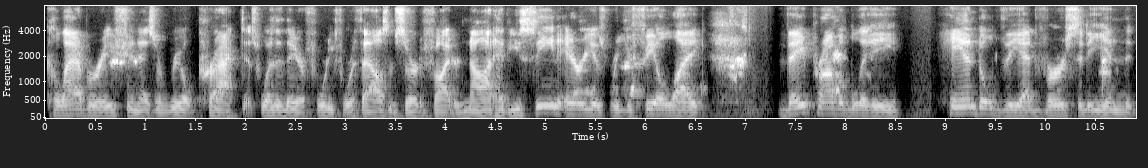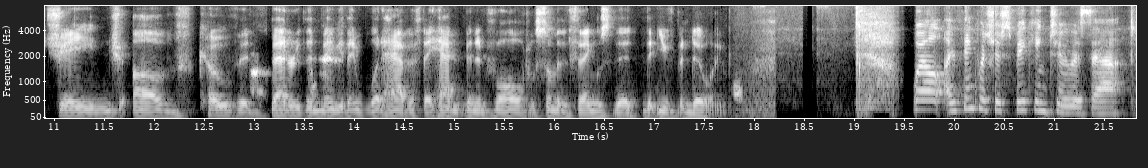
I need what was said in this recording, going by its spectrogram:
collaboration as a real practice, whether they are 44,000 certified or not? Have you seen areas where you feel like they probably handled the adversity and the change of COVID better than maybe they would have if they hadn't been involved with some of the things that that you've been doing? Well, I think what you're speaking to is that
